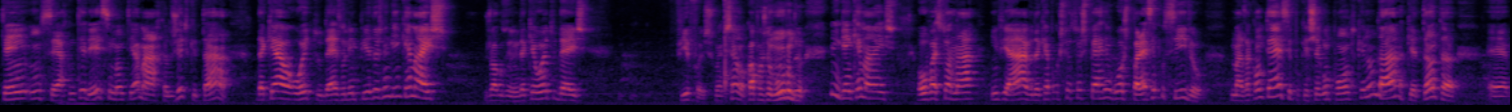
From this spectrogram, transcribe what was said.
têm um certo interesse em manter a marca. Do jeito que está, daqui a 8, 10 Olimpíadas ninguém quer mais Jogos Olímpicos. Daqui a 8, 10 FIFAs, como é que chama? Copas do Mundo, ninguém quer mais. Ou vai se tornar inviável, daqui a pouco as pessoas perdem o gosto. Parece impossível, mas acontece, porque chega um ponto que não dá, que é tanta é,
